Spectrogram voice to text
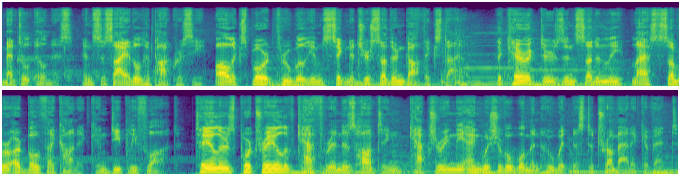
mental illness, and societal hypocrisy, all explored through Williams' signature Southern Gothic style. The characters in Suddenly Last Summer are both iconic and deeply flawed. Taylor's portrayal of Catherine is haunting, capturing the anguish of a woman who witnessed a traumatic event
